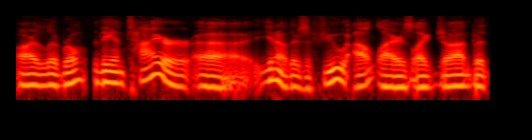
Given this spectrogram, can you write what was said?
are liberal. The entire, uh, you know, there's a few outliers like John, but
